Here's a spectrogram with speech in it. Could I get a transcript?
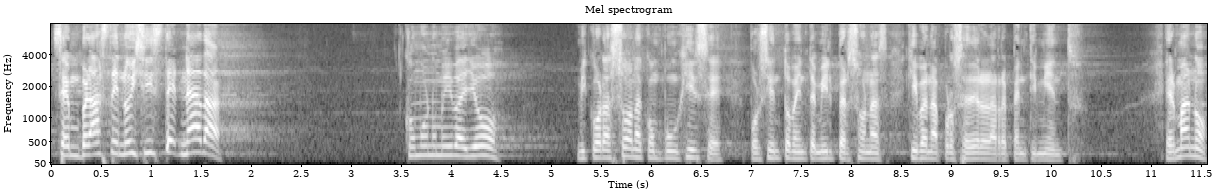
sembraste, no hiciste nada. ¿Cómo no me iba yo, mi corazón, a compungirse por 120 mil personas que iban a proceder al arrepentimiento? Hermano,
